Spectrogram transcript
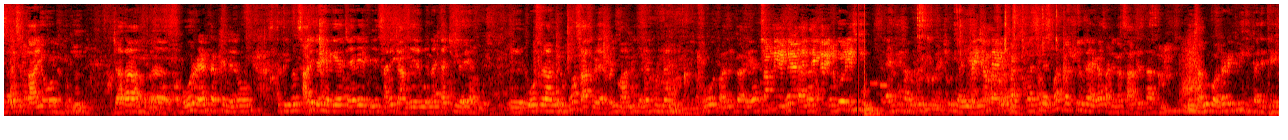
ਸਾਰੇ ਸਤਿਕਾਰਯੋਗ ਹੋ ਕਿਉਂਕਿ ਜ਼ਿਆਦਾ ਅਬੋਰ ਰਹਿਣ ਕਰਕੇ ਮੈਨੂੰ ਤਕਰੀਬਨ ਸਾਰੇ ਜਿਹੜੇ ਹੈਗੇ ਆ, ਚਿਹਰੇ ਫੇਸ ਸਾਰੇ ਜਾਣਦੇ ਆ, ਮੇਰੇ ਨਾਲ ਟੱਚ ਵੀ ਰਹੇ ਆ। ਤੇ ਉਸ ਦੌਰਾਨ ਮੈਨੂੰ ਬਹੁਤ ਸਾਥ ਮਿਲਿਆ, ਬੜੀ ਮਾਣ ਦੀ ਗੱਲ ਹੈ ਕਿ ਮੈਂ ਹੋਰ ਫਾਜ਼ਲ ਕਰ ਰਿਹਾ ਕਿ ਮੇਰਾ ਹੈ ਕਿਉਂਕਿ ਵੀ ਐਸੀ ਸਾਨੂੰ ਕੋਈ ਇਸ਼ੂ ਹੈਗਾ ਸਾਡੇ ਨਾਲ ਸਾਥ ਦਿੱਤਾ ਤੇ ਸਾਨੂੰ ਕੰਟਰਡਿਕਟ ਵੀ ਕੀਤਾ ਜਿੱਥੇ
